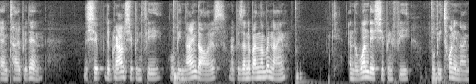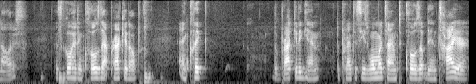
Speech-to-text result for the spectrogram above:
and type it in. The ship the ground shipping fee will be $9 represented by number 9 and the one day shipping fee will be $29. Let's go ahead and close that bracket up and click the bracket again, the parentheses one more time to close up the entire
